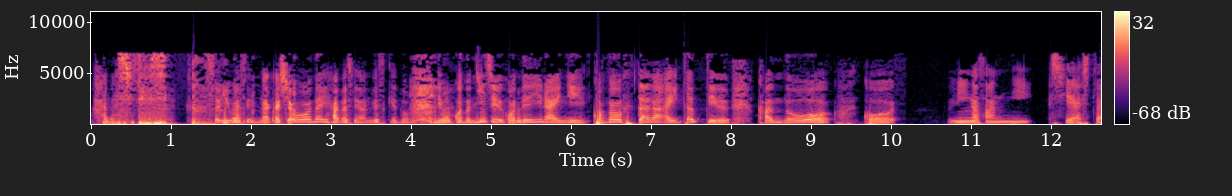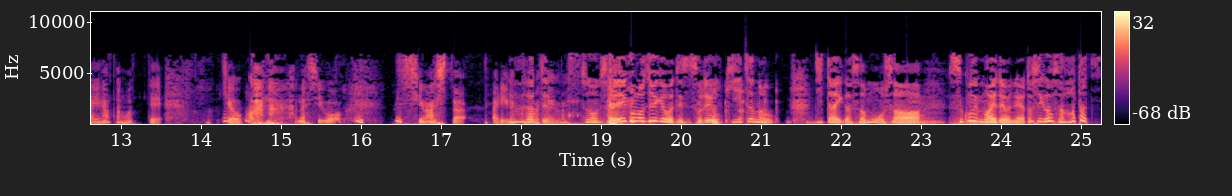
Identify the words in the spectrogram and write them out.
話です。すいません。なんかしょうもない話なんですけど、でもこの25年以来にこの蓋が開いたっていう感動を、こう、皆さんにシェアしたいなと思って、今日この話をしました。ありがとうございます。そのさ、英語の授業でそれを聞いたの自体がさ、もうさ、うんすごい前だよね。私がさ、二十歳、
